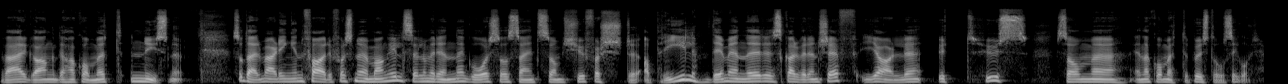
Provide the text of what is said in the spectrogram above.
hver gang det har kommet nysnø. Så dermed er det ingen fare for snømangel, selv om rennet går så seint som 21. april. Det mener Skarverennsjef Jarle Uthus, som eh, NRK møtte på Ustadhuset i går.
